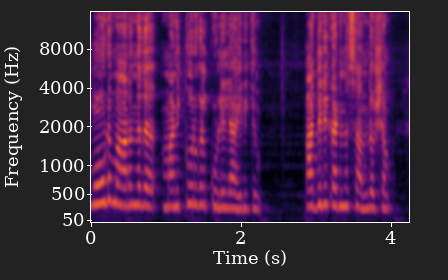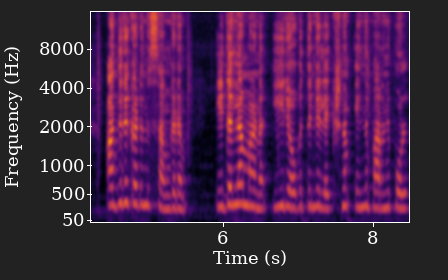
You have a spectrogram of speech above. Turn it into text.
മൂട് മാറുന്നത് മണിക്കൂറുകൾക്കുള്ളിലായിരിക്കും. അതിര് കടന്ന സന്തോഷം അതിര് കടന്ന സങ്കടം ഇതെല്ലാമാണ് ഈ രോഗത്തിന്റെ ലക്ഷണം എന്ന് പറഞ്ഞപ്പോൾ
